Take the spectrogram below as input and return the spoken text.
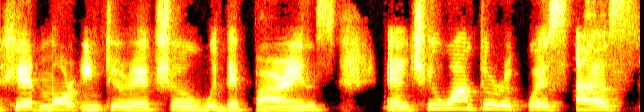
had more interaction with the parents and she want to request us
